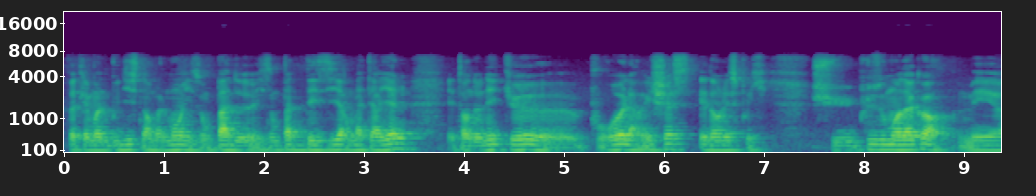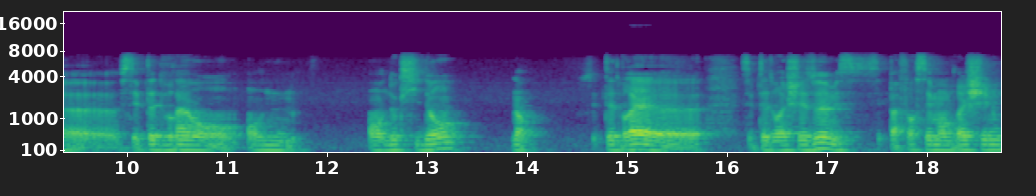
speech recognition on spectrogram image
En fait, les moines bouddhistes, normalement, ils n'ont pas, de, ils pas de désir matériel, étant donné que euh, pour eux, la richesse est dans l'esprit. Je suis plus ou moins d'accord, mais euh, c'est peut-être vrai en, en en Occident, non. C'est peut-être vrai, euh, c'est peut-être vrai chez eux, mais c'est pas forcément vrai chez nous.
